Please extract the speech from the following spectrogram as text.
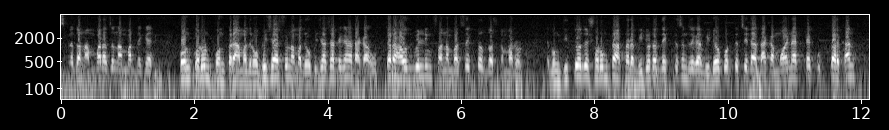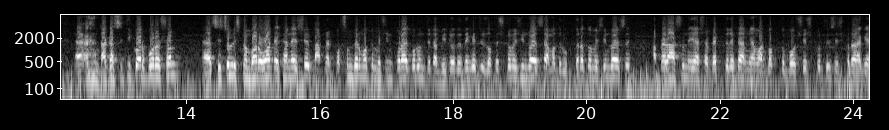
স্ক্রিনে নাম্বার আছে নাম্বার থেকে ফোন করুন ফোন করে আমাদের অফিসে আসুন। আমাদের অফিসে আসার ঠিকানা ঢাকা উত্তরা হাউস বিল্ডিং ছয় নাম্বার সেক্টর দশ নম্বর রোড এবং দ্বিতীয় যে শোরুমটা আপনারা ভিডিওটা দেখতেছেন যেখানে ভিডিও করতেছে এটা ঢাকা ময়নারটেক উত্তরখান আহ, ঢাকা সিটি কর্পোরেশন ছিচল্লিশ নম্বর ওয়ার্ড। এখানে এসে আপনার পছন্দের মতো মেশিন ক্রয় করুন যেটা ভিডিওতে দেখেছি যথেষ্ট মেশিন রয়েছে আমাদের উত্তরাতো মেশিন রয়েছে। আপনারা আসুন এই আশা ব্যক্ত রেখে আমি আমার বক্তব্য শেষ করছি। শেষ করার আগে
